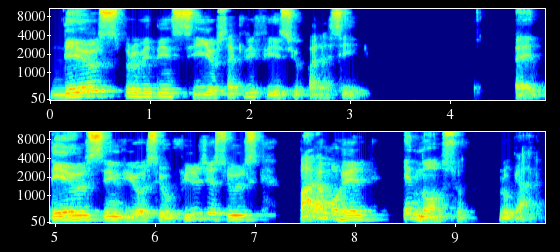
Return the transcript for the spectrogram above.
Deus providencia o sacrifício para si. É, Deus enviou seu Filho Jesus para morrer em nosso lugar.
